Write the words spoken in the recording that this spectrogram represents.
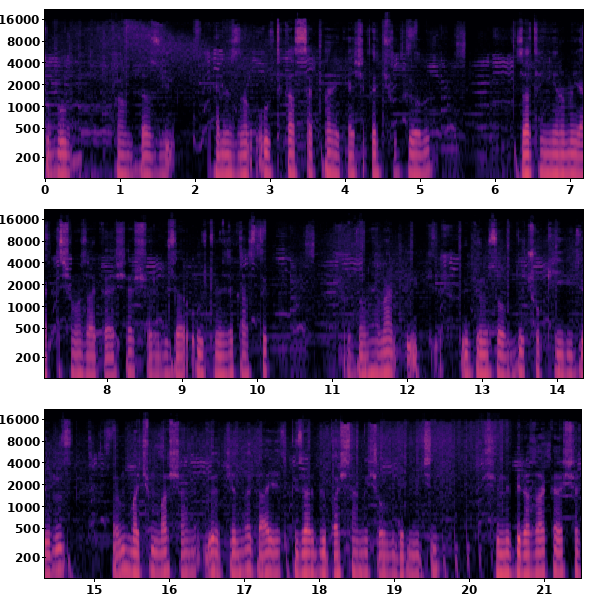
şu bu Lan biraz en azından ulti kassak var ya gerçekten çok iyi olur. Zaten yanıma yaklaşamaz arkadaşlar. Şöyle güzel ultimizi kastık. Şuradan hemen 3 yükümüz oldu. Çok iyi gidiyoruz. Ve maçın başlangıcında gayet güzel bir başlangıç oldu benim için. Şimdi biraz arkadaşlar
